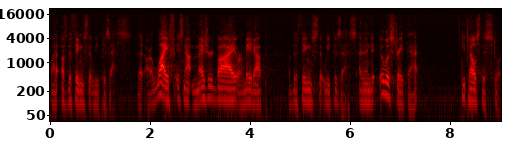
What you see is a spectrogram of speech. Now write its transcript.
by, of the things that we possess. That our life is not measured by or made up of the things that we possess. And then to illustrate that, he tells this story.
